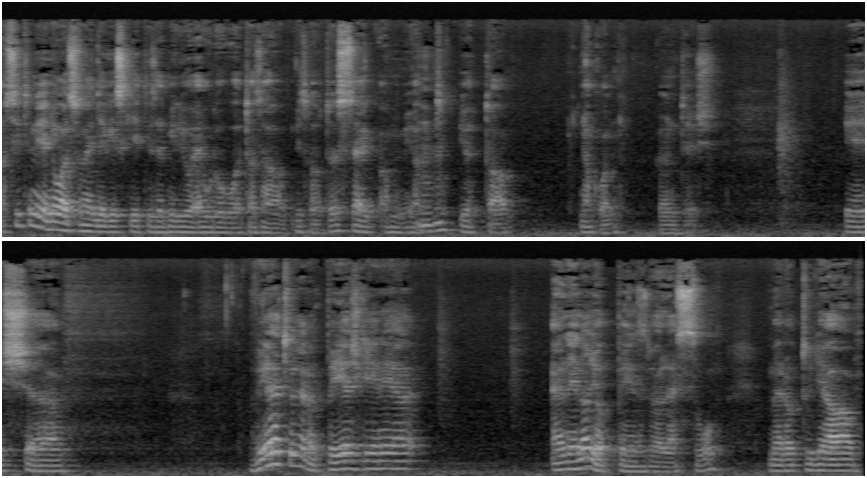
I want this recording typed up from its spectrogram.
a City-nél 81,2 millió euró volt az a vitatott összeg, ami miatt uh-huh. jött a nyakon öntés. És uh, véletlenül a PSG-nél ennél nagyobb pénzről lesz szó, mert ott ugye a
